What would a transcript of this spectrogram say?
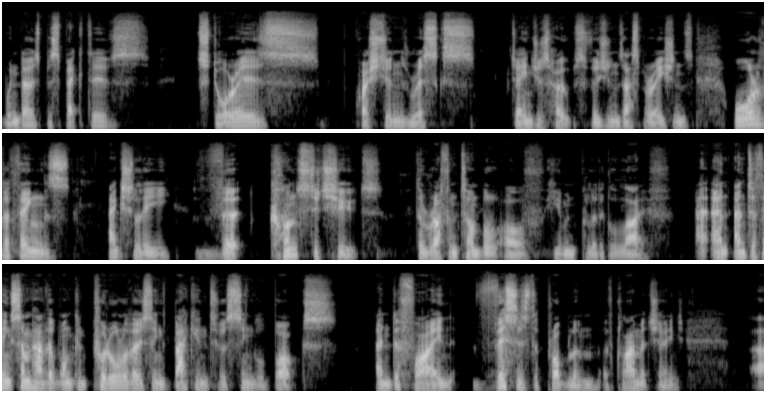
windows, perspectives, stories, questions, risks, dangers, hopes, visions, aspirations, all of the things actually that constitute the rough and tumble of human political life. And, and to think somehow that one can put all of those things back into a single box and define this is the problem of climate change uh,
